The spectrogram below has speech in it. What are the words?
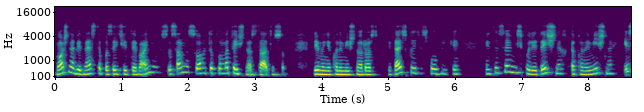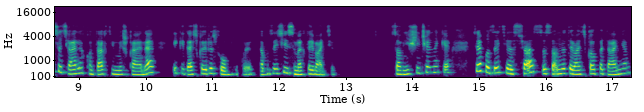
можна віднести позиції Тайваню стосовно свого дипломатичного статусу, рівень економічного розвитку Китайської Республіки, інтенсивність політичних, економічних і соціальних контактів між КНР і Китайською Республікою та позиції самих тайванців. Зовнішні чинники це позиція США стосовно тайванського питання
